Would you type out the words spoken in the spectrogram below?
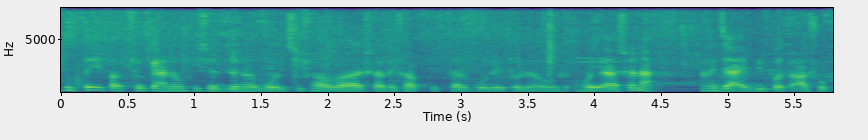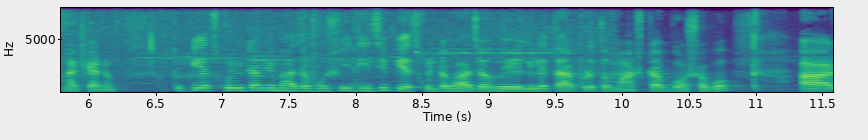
বুঝতেই পারছ কেন, কিসের জন্য বলছি, সবার সাথে সব কিছু আর বলে টলে হয়ে আসে না। মানে যাই বিপদ আসুক না কেন। তো পেঁয়াজ কড়িটা আমি ভাজা বসিয়ে দিয়েছি। পেঁয়াজ কড়িটা ভাজা হয়ে গেলে তারপরে তো মাছটা বসাবো। আর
